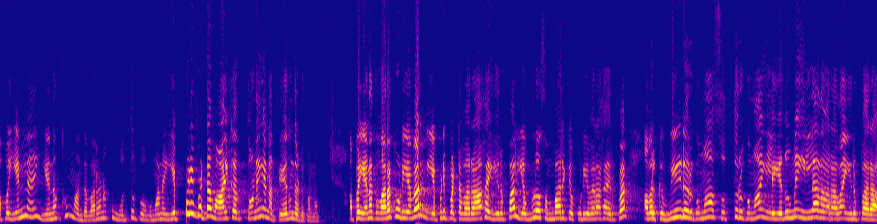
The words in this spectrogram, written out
அப்போ என்ன? எனக்கும் அந்த வரனுக்கும் ஒத்து போகுமா? நான் எப்படிப்பட்ட வாழ்க்கை துணையை நான் தேர்ந்தெடுக்கணும்? அப்போ எனக்கு வரக்கூடியவர் எப்படிப்பட்டவராக இருப்பார்? எவ்வளோ இருக்கக்கூடியவராக இருப்பார். அவருக்கு வீடு இருக்குமா சொத்து இருக்குமா இல்லை எதுவுமே இல்லாதவராக தான் இருப்பாரா?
